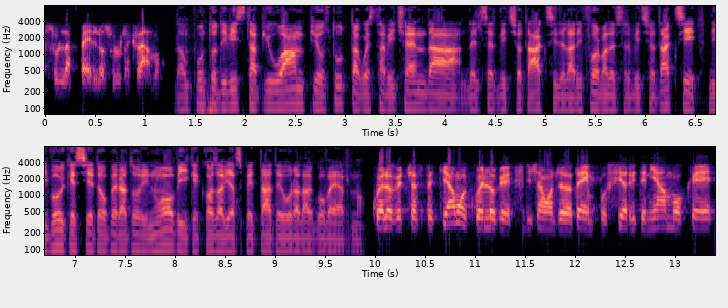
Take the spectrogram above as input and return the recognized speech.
sull'appello, sul reclamo. Da un punto di vista più ampio, tutta questa vicenda del servizio taxi, della riforma del servizio taxi, di voi che siete operatori nuovi, che cosa vi aspettate ora dal governo? Quello che ci aspettiamo è quello che diciamo già da tempo, sia riteniamo che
